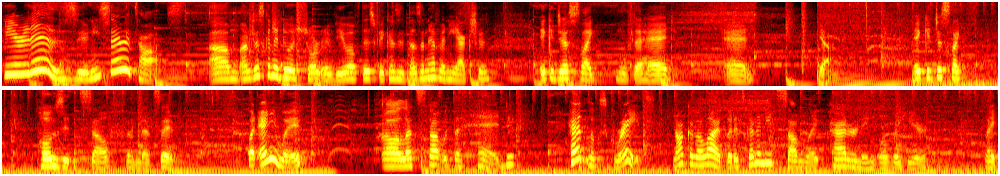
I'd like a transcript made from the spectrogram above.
here it is, Zuniceratops. Um, I'm just gonna do a short review of this because it doesn't have any action. It could just like move the head and yeah. It could just like pose itself and that's it. But anyway, uh, let's start with the head. Head looks great, not gonna lie, but it's gonna need some like patterning over here. Like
